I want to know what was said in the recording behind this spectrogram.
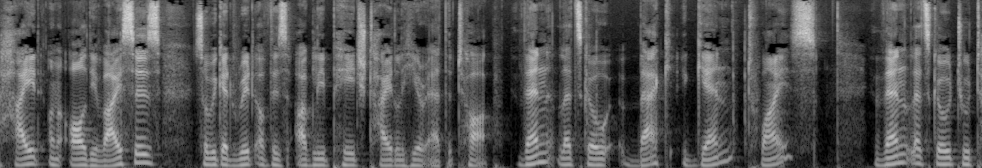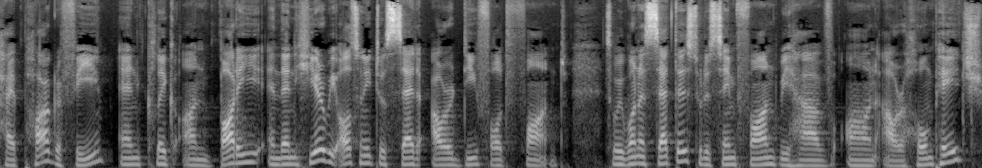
hide on all devices. So we get rid of this ugly page title here at the top. Then let's go back again twice. Then let's go to typography and click on body. And then here we also need to set our default font. So we want to set this to the same font we have on our homepage,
